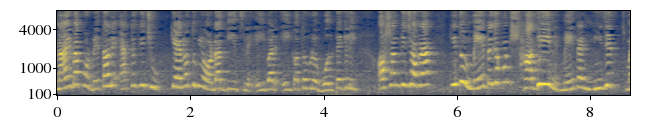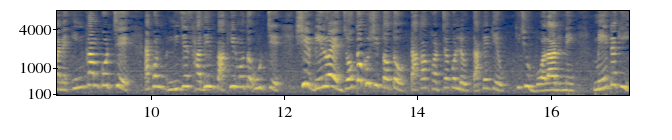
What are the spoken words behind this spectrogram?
নাই বা করবে, তাহলে এত কিছু কেন তুমি অর্ডার দিয়েছিলে? এইবার এই কথাগুলো বলতে গেলেই অশান্তি ঝগড়া। কিন্তু মেয়েটা যখন স্বাধীন, মেয়েটা নিজে মানে ইনকাম করছে, এখন নিজে স্বাধীন পাখির মতো উঠছে, সে বেলোয় যত খুশি তত টাকা খরচা করলেও তাকে কেউ কিছু বলার নেই। মেয়েটা কি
